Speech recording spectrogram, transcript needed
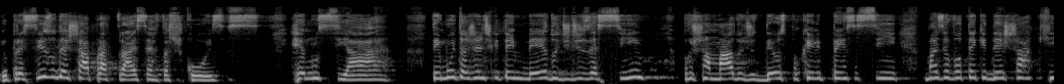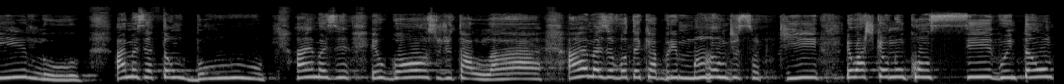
Eu preciso deixar para trás certas coisas, renunciar, tem muita gente que tem medo de dizer sim para o chamado de Deus, porque ele pensa assim, mas eu vou ter que deixar aquilo. Ai, mas é tão bom. Ai, mas eu gosto de estar tá lá. Ai, mas eu vou ter que abrir mão disso aqui. Eu acho que eu não consigo. Então,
